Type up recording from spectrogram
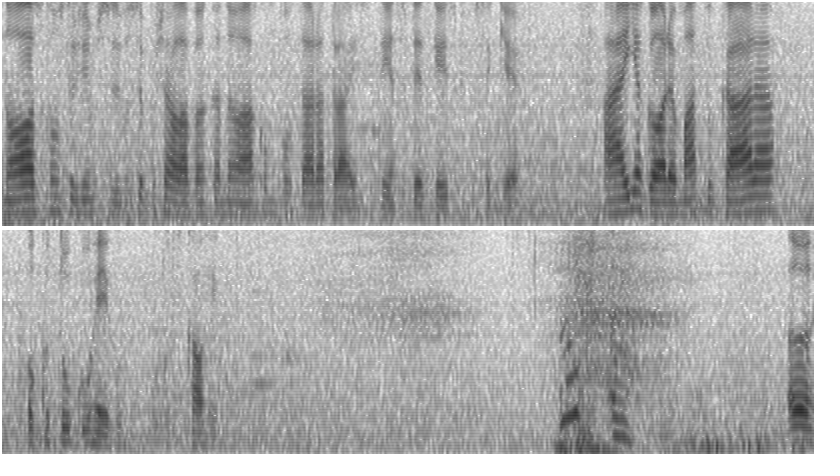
Nós construímos. Se você puxar a alavanca, não há como voltar atrás. Tenha certeza que é isso que você quer. Aí agora eu mato o cara ou cutuco o rego. Vou cutucar o rego. Ah,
